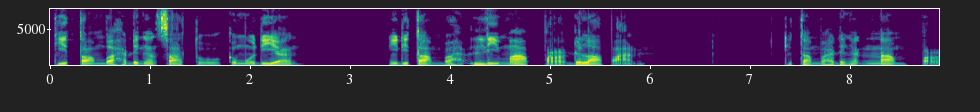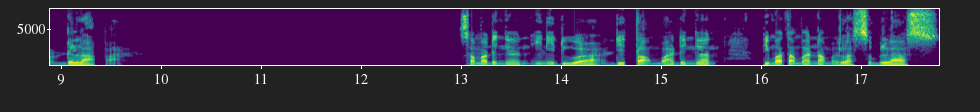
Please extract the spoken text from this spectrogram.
ditambah dengan satu, kemudian ini ditambah 5 per 8 ditambah dengan 6 per 8. Sama dengan ini 2 ditambah dengan 5 tambah 6 adalah 11,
